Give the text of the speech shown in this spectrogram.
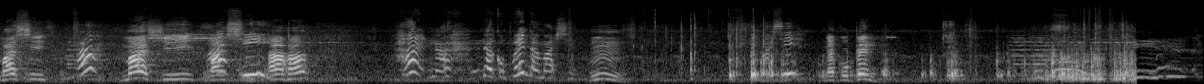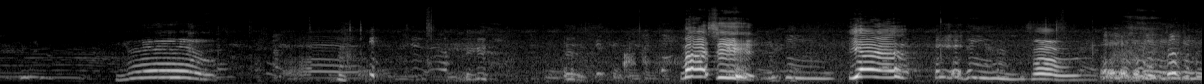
Mashi. Ah? Mashi. Mashi? Aha. Ha, na, nakupenda Mashi. Mm. Mashi. Nakupenda. Mashi. Yeah. Piss.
